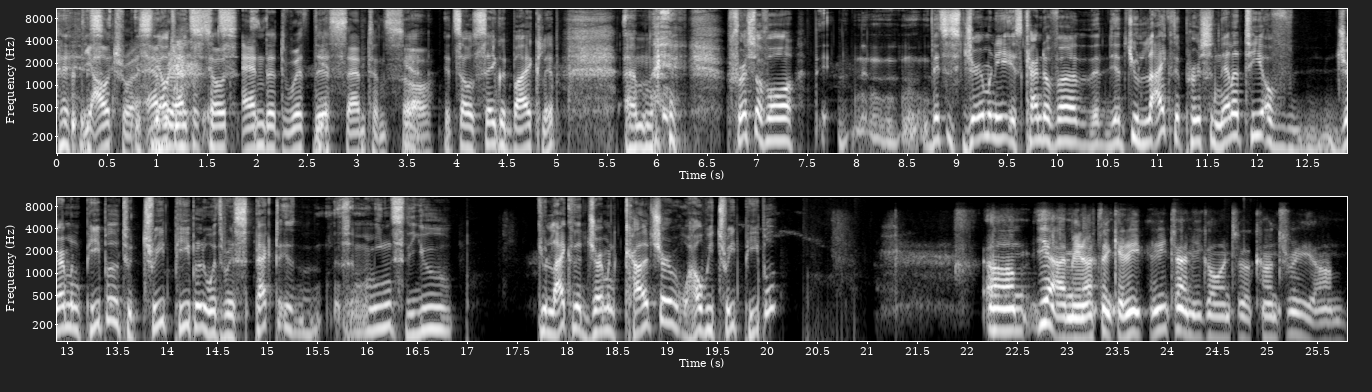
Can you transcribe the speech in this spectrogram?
The outro. it's the Every outro. Episode it's- ended with this sentence. So Yeah, it's our say goodbye clip. Um, first of all, this is Germany is kind of a that you like the personality of German people to treat people with respect is, means you you like the German culture how we treat people. Um, yeah, I mean, I think any anytime you go into a country, um,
